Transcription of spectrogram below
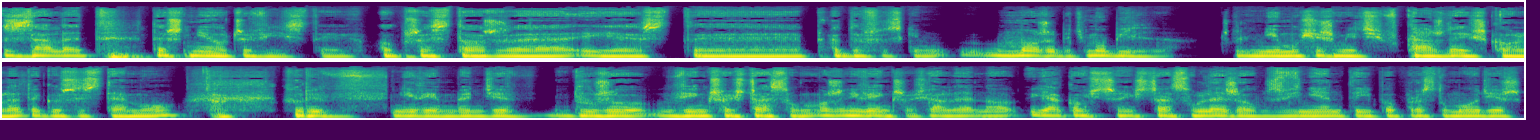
zalet też nieoczywistych, poprzez to, że jest y, przede wszystkim, może być mobilna. Czyli nie musisz mieć w każdej szkole tego systemu, tak. który, nie wiem, będzie dużo, większość czasu, może nie większość, ale no, jakąś część czasu leżał zwinięty i po prostu młodzież.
